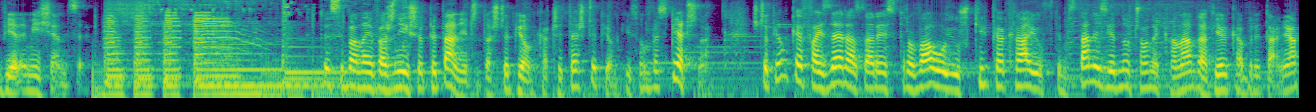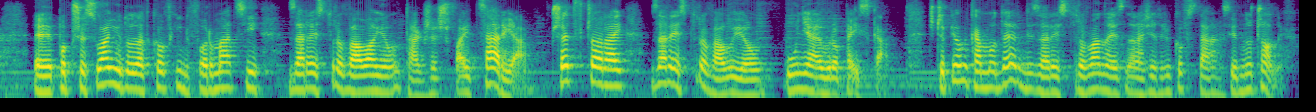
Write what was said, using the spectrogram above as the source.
wiele miesięcy. To jest chyba najważniejsze pytanie, czy ta szczepionka, czy te szczepionki są bezpieczne. Szczepionkę Pfizera zarejestrowało już kilka krajów, w tym Stany Zjednoczone, Kanada, Wielka Brytania. E, po przesłaniu dodatkowych informacji zarejestrowała ją także Szwajcaria. Przedwczoraj zarejestrowały ją Unia Europejska. Szczepionka Moderny zarejestrowana jest na razie tylko w Stanach Zjednoczonych.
